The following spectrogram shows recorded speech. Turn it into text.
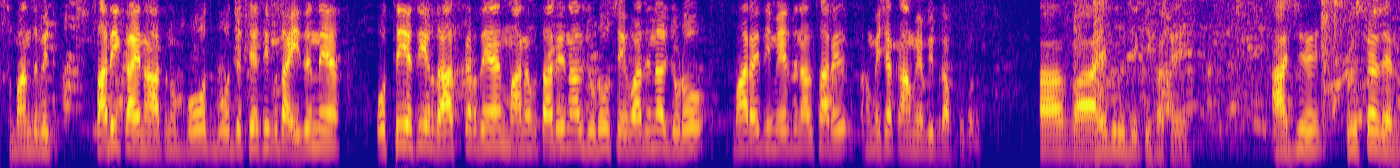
ਸੰਬੰਧ ਵਿੱਚ ਸਾਰੀ ਕਾਇਨਾਤ ਨੂੰ ਬਹੁਤ ਬਹੁਤ ਜਿੱਥੇ ਅਸੀਂ ਵਧਾਈ ਦਿੰਦੇ ਆ ਉੱਥੇ ਹੀ ਅਸੀਂ ਅਰਦਾਸ ਕਰਦੇ ਹਾਂ, ਮਾਨਵਤਾ ਦੇ ਨਾਲ ਜੁੜੋ, ਸੇਵਾ ਦੇ ਨਾਲ ਜੁੜੋ। ਮਹਾਰਾਜ ਦੀ ਮਿਹਰ ਦੇ ਨਾਲ ਸਾਰੇ ਹਮੇਸ਼ਾ ਕਾਮਯਾਬੀ ਪ੍ਰਾਪਤ ਕਰੋ। ਆ ਵਾਹਿਗੁਰੂ ਜੀ ਕੀ ਫਤਿਹ। ਅੱਜ ਪਵਿੱਤਰ ਦਿਨ।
